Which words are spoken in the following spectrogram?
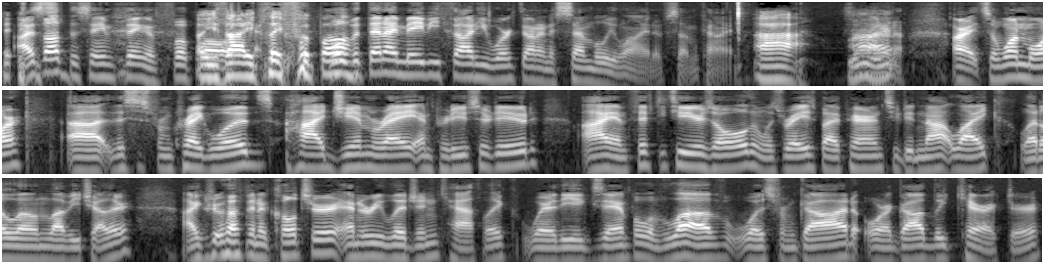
is. I thought the same thing of football. Oh, you thought he played football? Well, but then I maybe thought he worked on an assembly line of some kind. ah, So all I right. don't know. All right, so one more. Uh, this is from Craig Woods. Hi, Jim, Ray, and producer dude. I am 52 years old and was raised by parents who did not like, let alone love each other. I grew up in a culture and a religion, Catholic, where the example of love was from God or a godly character,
